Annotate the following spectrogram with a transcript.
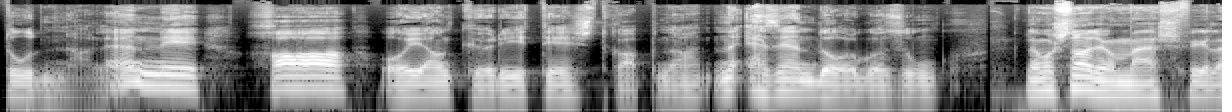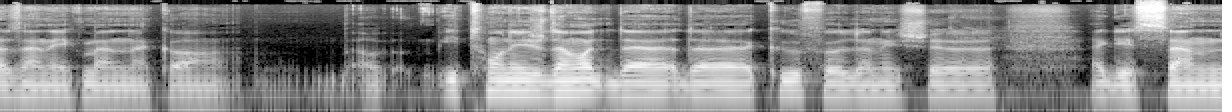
tudna lenni, ha olyan körítést kapna. Na, ezen dolgozunk. De most nagyon másféle zenék mennek a, a, itthon is, de, de, de külföldön is egészen,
